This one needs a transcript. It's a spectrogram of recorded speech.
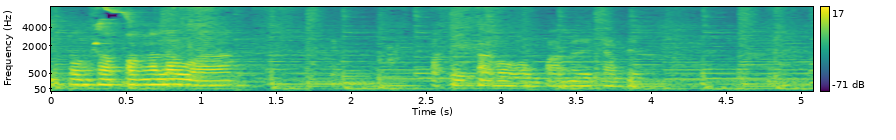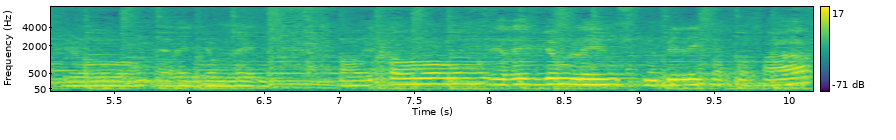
itong sa pangalawa, pakita ko kung paano ikabit yung iridium lens. So, itong iridium lens, nabili ko to sa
